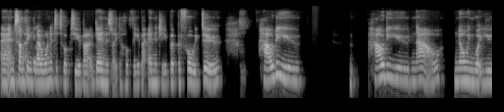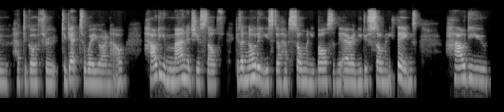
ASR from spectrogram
And something that I wanted to talk to you about again is like the whole thing about energy. But before we do, how do you how do you now knowing what you had to go through to get to where you are now how do you manage yourself because i know that you still have so many balls in the air and you do so many things how do you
